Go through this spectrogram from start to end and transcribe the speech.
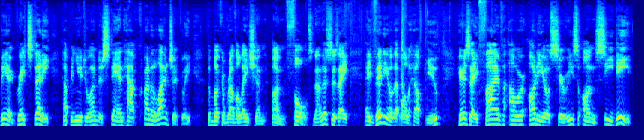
Be a great study helping you to understand how chronologically the book of Revelation unfolds. Now, this is a, a video that will help you. Here's a five hour audio series on CD.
